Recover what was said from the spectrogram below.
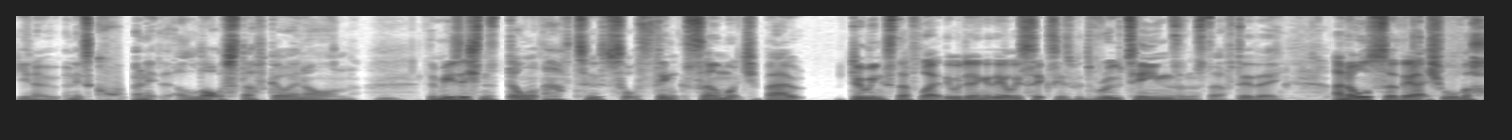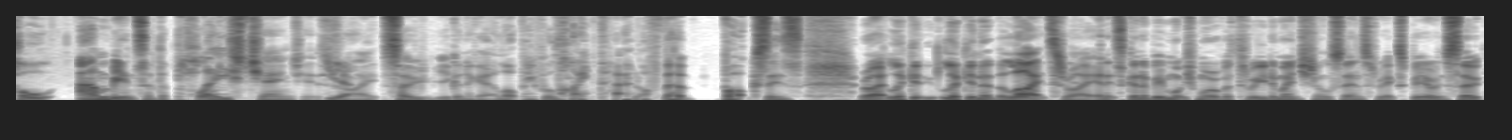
you know, and it's qu- and it's a lot of stuff going on, hmm. the musicians don't have to sort of think so much about doing stuff like they were doing at the early 60s with routines and stuff, do they? And also the actual the whole ambience of the place changes, Yeah, right? So you're going to get a lot of people lying down off their boxes, right? Look at looking at the lights, right? And it's going to be much more of a three-dimensional sensory experience. So do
